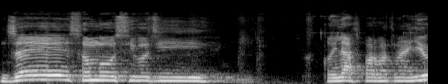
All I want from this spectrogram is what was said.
जय शम्भो शिवजी। कैलाश पर्वतमा आइयो?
